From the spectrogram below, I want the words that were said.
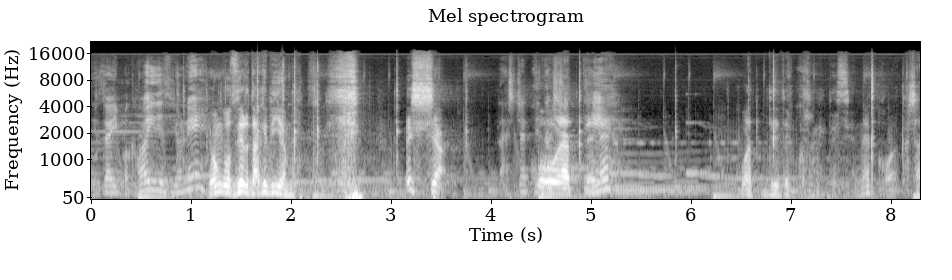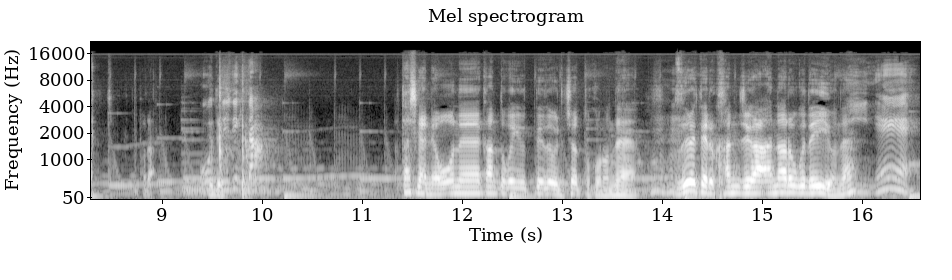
デザインも可愛いですよね450だけでいいやもうよっしゃしちゃってこうやってねこうやって出てくるんですよねこうカシャッとほらお出てきた確かにね大根監督が言ってる通りちょっとこのねずれてる感じがアナログでいいよねいいね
